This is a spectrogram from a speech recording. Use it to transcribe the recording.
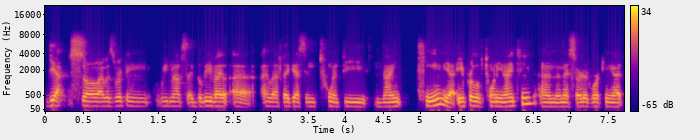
Yeah, so I was working Weed Maps. I believe I uh, I left, I guess, in 2019. Yeah, April of 2019, and then I started working at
